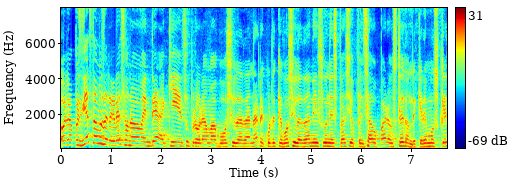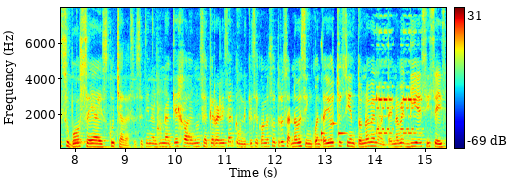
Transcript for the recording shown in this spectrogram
Hola, pues ya estamos de regreso nuevamente aquí en su programa Voz Ciudadana. Recuerde que Voz Ciudadana es un espacio pensado para usted donde queremos que su voz sea escuchada. Si usted tiene alguna queja o denuncia que realizar, comuníquese con nosotros al 958-109-99-16.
